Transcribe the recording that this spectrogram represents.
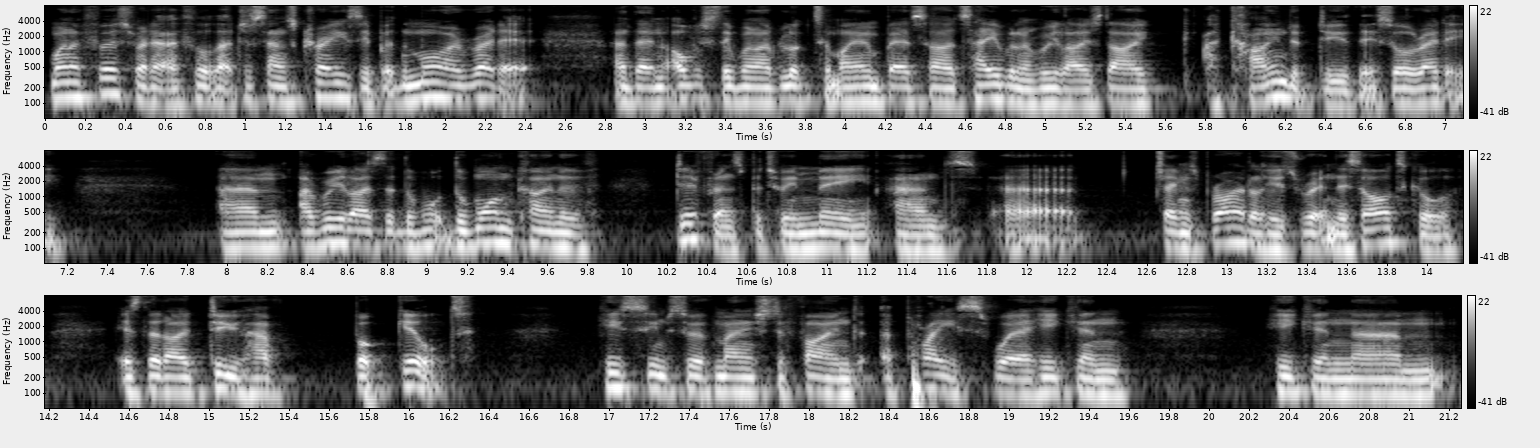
When I first read it, I thought that just sounds crazy. But the more I read it, and then obviously when I've looked at my own bedside table and realised I I kind of do this already, um, I realised that the the one kind of difference between me and uh, James Bridle, who's written this article, is that I do have book guilt. He seems to have managed to find a place where he can he can um,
